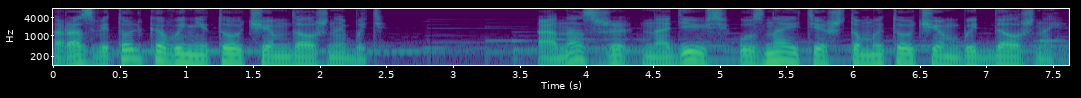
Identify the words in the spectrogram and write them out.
разве только вы не то, чем должны быть. А нас же, надеюсь, узнаете, что мы то, чем быть должны.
